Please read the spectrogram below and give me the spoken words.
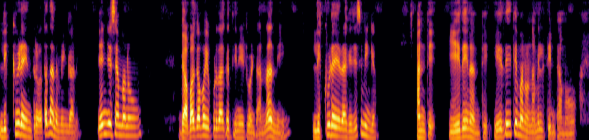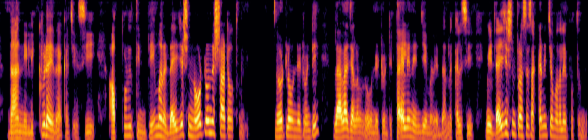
లిక్విడ్ అయిన తర్వాత దాన్ని మింగాలి. ఏం చేసాం మనం? గబగబా ఇప్పుడు దాకా తినేటువంటి అన్నాన్ని లిక్విడ్ అయ్యేదాకా చేసి మింగాం. అంతే. ఏదైనా అంతే. ఏదైతే మనం నమిలి తింటామో దాన్ని లిక్విడ్ అయ్యేదాకా చేసి అప్పుడు తింటే మన డైజెషన్ నోట్లోనే స్టార్ట్ అవుతుంది. నోట్లో ఉండేటువంటి లాలాజలంలో ఉండేటువంటి టైలిన్ ఎంజైమ్ అనేది దాంట్లో కలిసి మీ డైజెషన్ ప్రాసెస్ అక్కడి నుంచే మొదలైపోతుంది.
